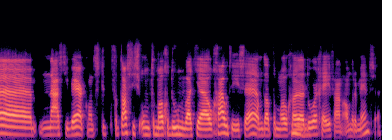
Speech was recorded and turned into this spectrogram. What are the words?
Uh, naast je werk, want het is natuurlijk fantastisch om te mogen doen wat jouw goud is. Hè? Om dat te mogen hmm. doorgeven aan andere mensen.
